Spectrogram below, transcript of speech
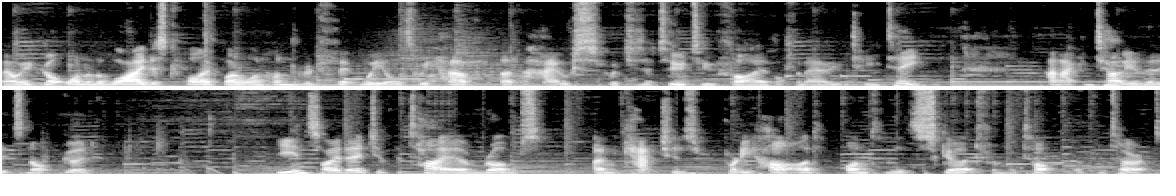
Now we've got one of the widest 5x100 fit wheels we have at the house, which is a 225 off an Audi TT. And I can tell you that it's not good. The inside edge of the tyre rubs and catches pretty hard onto the skirt from the top of the turret.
